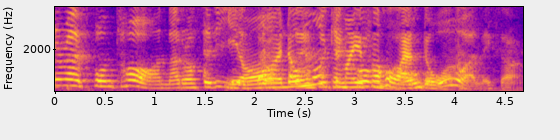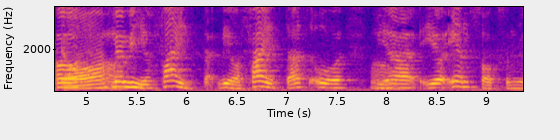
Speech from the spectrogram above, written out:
de här spontana raseriutbrotten Ja, de som måste kan man ju få ha och ändå. gå, liksom. Ja, Men vi har fightat, vi har fightats och vi Ja. har, jag, en sak som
